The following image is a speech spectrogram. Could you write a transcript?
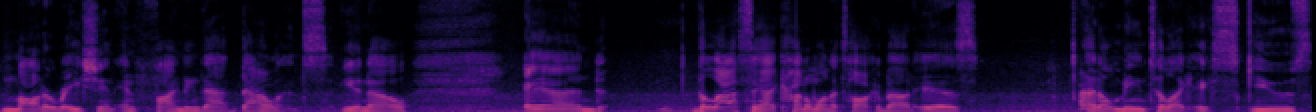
moderation and finding that balance, you know? And the last thing I kind of want to talk about is, I don't mean to like excuse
